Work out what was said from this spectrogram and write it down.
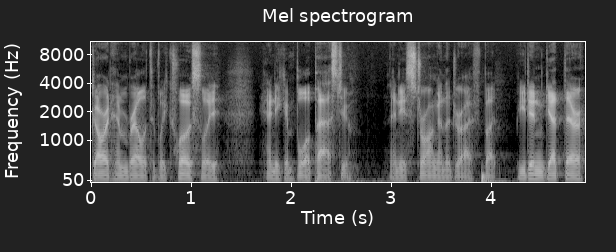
guard him relatively closely, and he can blow past you. And he's strong on the drive. But he didn't get there.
